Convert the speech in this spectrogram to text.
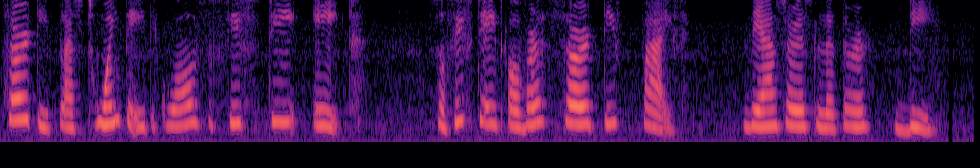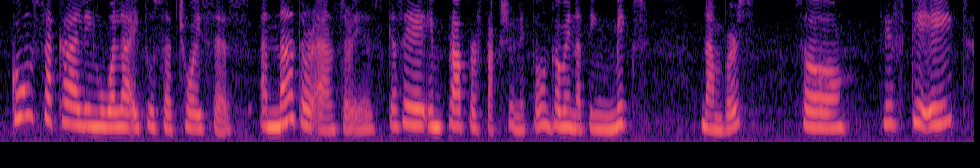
30 plus 28 equals 58. So 58 over 35. The answer is letter D. Kung sakaling wala ito sa choices, another answer is, kasi improper fraction ito, gawin nating mixed numbers. So 58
